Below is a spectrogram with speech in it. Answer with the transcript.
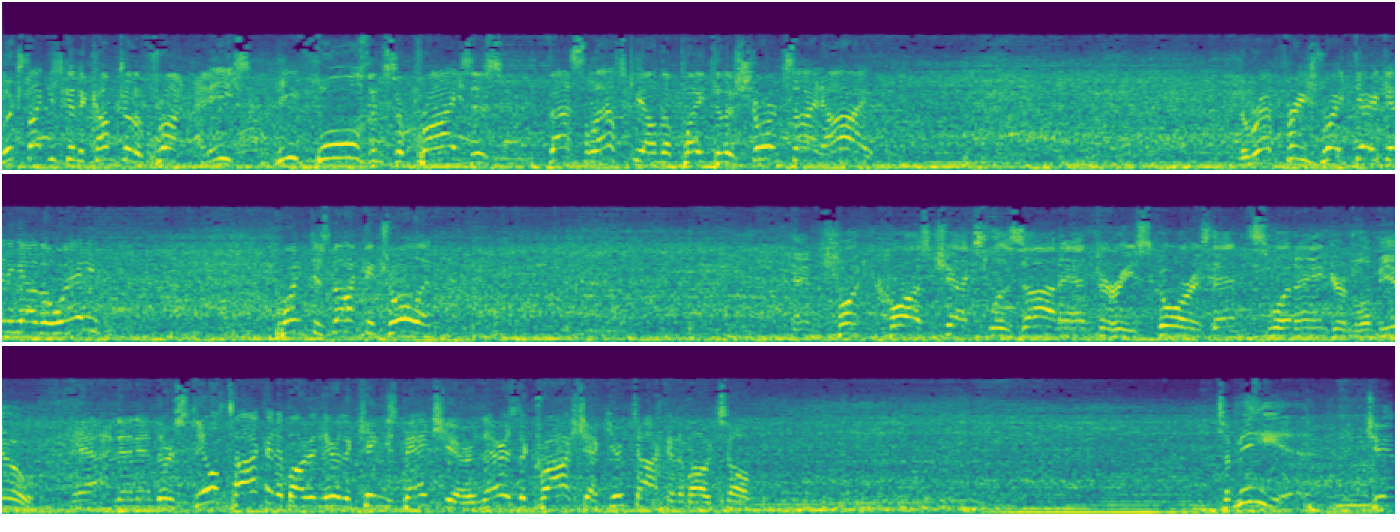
Looks like he's going to come to the front, and he's, he fools and surprises Vasilevskiy on the play to the short side high. The referee's right there getting out of the way. Point does not control it. And Foote cross-checks Lizotte after he scores. That's what angered Lemieux. Yeah, and then they're still talking about it near the Kings bench here, and there's the cross-check you're talking about, so. To me, Jim,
